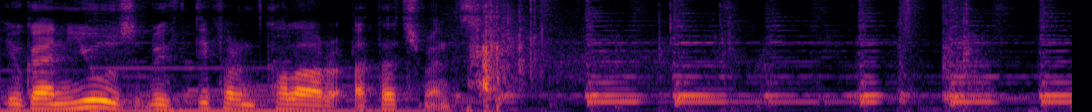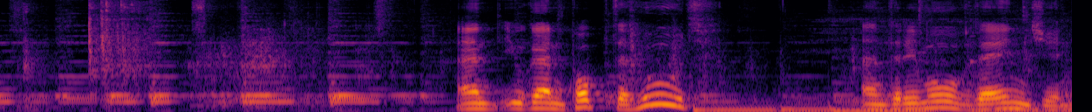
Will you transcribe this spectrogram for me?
you can use with different color attachments. And you can pop the hood and remove the engine.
